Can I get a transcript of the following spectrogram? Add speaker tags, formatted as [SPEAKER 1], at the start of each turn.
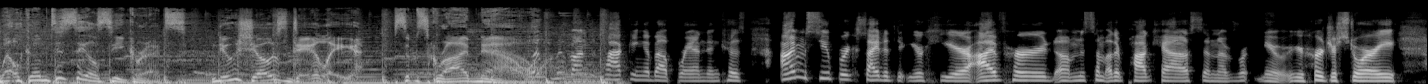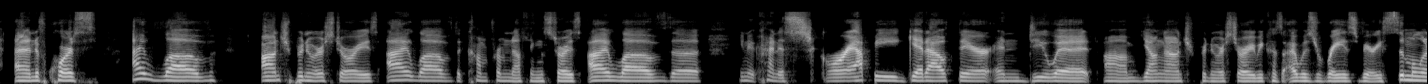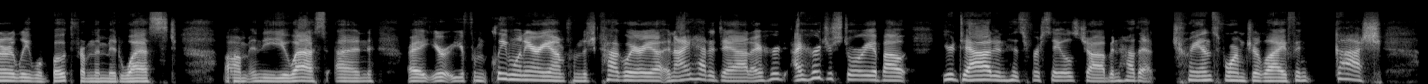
[SPEAKER 1] Welcome to Sales Secrets, new shows daily. Subscribe now.
[SPEAKER 2] Let's move on to talking about Brandon because I'm super excited that you're here. I've heard um, some other podcasts and I've you know heard your story, and of course, I love entrepreneur stories. I love the come from nothing stories. I love the, you know, kind of scrappy, get out there and do it um, young entrepreneur story because I was raised very similarly. We're both from the Midwest um, in the US. And right, you're you're from the Cleveland area, I'm from the Chicago area. And I had a dad. I heard I heard your story about your dad and his first sales job and how that transformed your life. And gosh,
